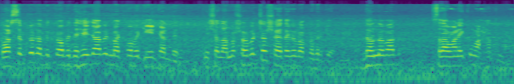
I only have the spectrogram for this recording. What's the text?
হোয়াটসঅ্যাপ করে আপনি কবে দেশে যাবেন বা কবে টিকিট কাটবেন ইনশাল্লাহ আমরা সর্বোচ্চ সহায়তা করব আপনাদেরকে। ধন্যবাদ। সালামু আলাইকুম রহমতুল্লাহ।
